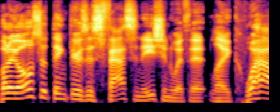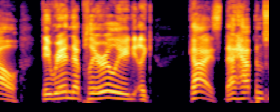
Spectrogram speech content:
But I also think there's this fascination with it. Like, wow, they ran that play early. Like, guys, that happens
